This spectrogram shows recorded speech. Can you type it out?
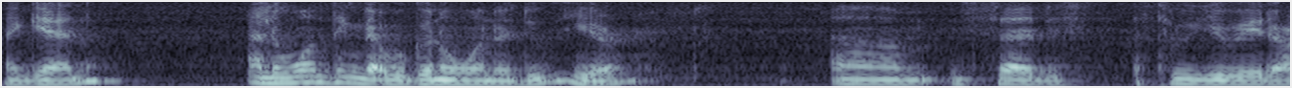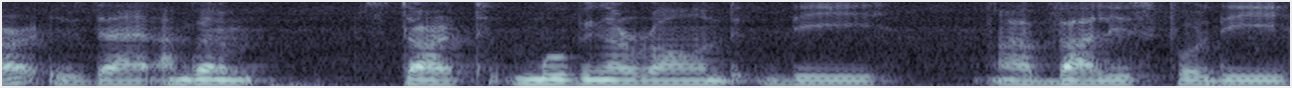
again. And the one thing that we're going to want to do here um, inside this 3D radar is that I'm going to start moving around the uh, values for the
